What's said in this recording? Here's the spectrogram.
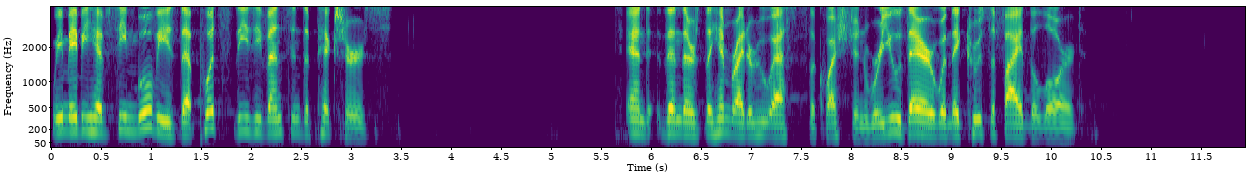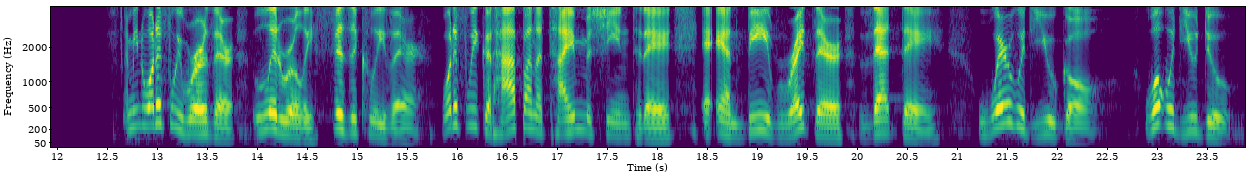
We maybe have seen movies that puts these events into pictures. And then there's the hymn writer who asks the question Were you there when they crucified the Lord? I mean, what if we were there, literally, physically there? What if we could hop on a time machine today and be right there that day? Where would you go? What would you do?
